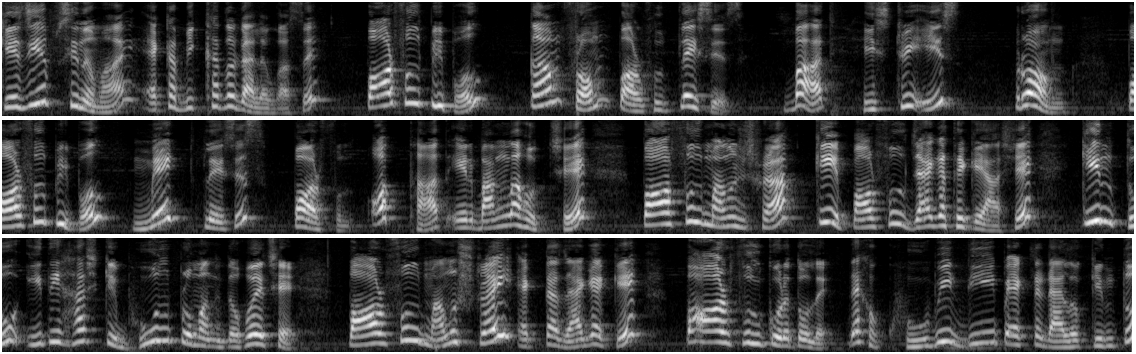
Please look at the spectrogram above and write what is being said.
কেজিএফ সিনেমায় একটা বিখ্যাত ডায়লগ আছে powerful people come from powerful places but history is wrong powerful people make places powerful অর্থাৎ এর বাংলা হচ্ছে পাওয়ারফুল মানুষরা কে পাওয়ারফুল জায়গা থেকে আসে, কিন্তু ইতিহাস কি ভুল প্রমাণিত হয়েছে। পাওয়ারফুল মানুষরাই একটা জায়গাকে পাওয়ারফুল করে তোলে। দেখো, খুবই ডিপ একটা ডায়লগ কিন্তু,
